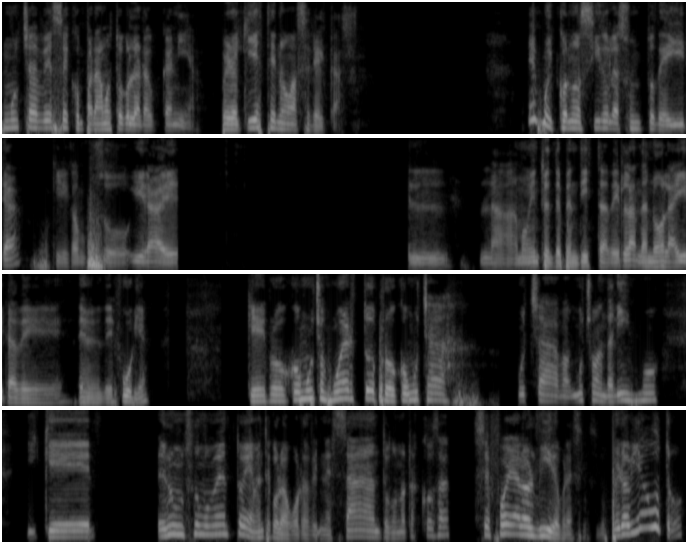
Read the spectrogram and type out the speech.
muchas veces comparamos esto con la Araucanía. Pero aquí este no va a ser el caso. Es muy conocido el asunto de IRA, que causó IRA es el, movimiento independentista de Irlanda, no la ira de, de- de Furia, que provocó muchos muertos, provocó mucha, mucha, mucho vandalismo y que en un su momento, obviamente con la Guardia Viernes Santo, con otras cosas, se fue al olvido, por así decirlo. Pero había otro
